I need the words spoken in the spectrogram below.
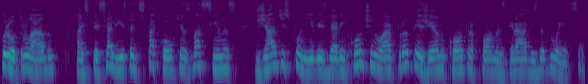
Por outro lado, a especialista destacou que as vacinas já disponíveis devem continuar protegendo contra formas graves da doença.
